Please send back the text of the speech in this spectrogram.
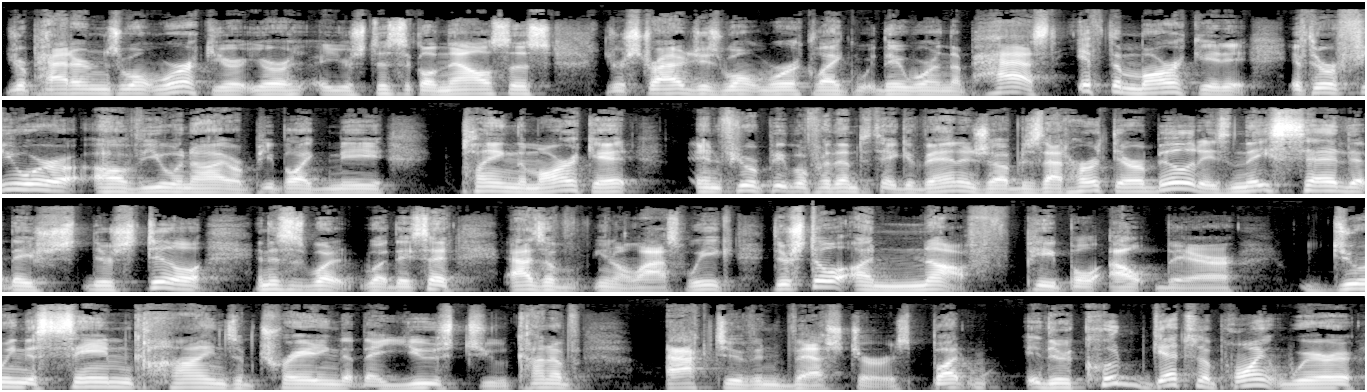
your patterns won't work, your your your statistical analysis, your strategies won't work like they were in the past? If the market, if there are fewer of you and I or people like me playing the market, and fewer people for them to take advantage of, does that hurt their abilities? And they said that they they're still, and this is what what they said as of you know last week, there's still enough people out there doing the same kinds of trading that they used to, kind of active investors. But there could get to the point where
